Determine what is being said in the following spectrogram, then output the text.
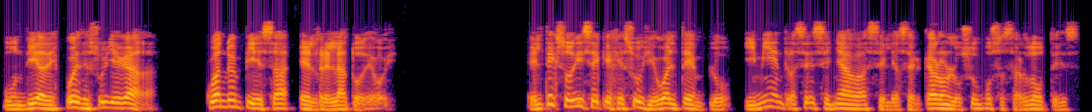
un día después de su llegada, cuando empieza el relato de hoy. El texto dice que Jesús llegó al templo y mientras enseñaba se le acercaron los sumos sacerdotes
